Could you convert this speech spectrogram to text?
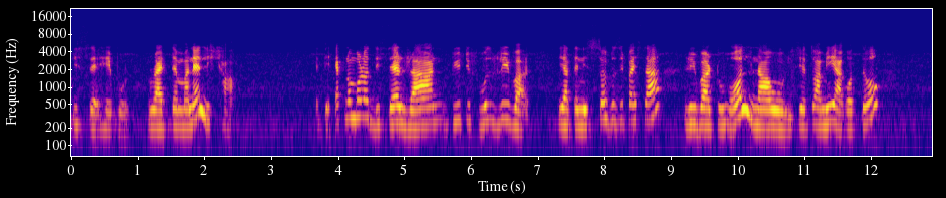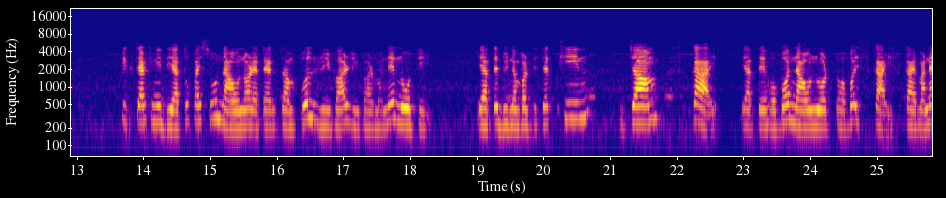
দিছে সেইবোৰ। ৰাইট ডেম মানে লিখা। এতিয়া এক নম্বৰত দিছে ৰাণ বিউটিফুল ৰিভাৰ ইয়াতে নিশ্চয় বুজি পাইছা ৰিভাৰটো হ'ল নাউন যিহেতু আমি আগতেও পিকচাৰখিনি দিয়াটো পাইছোঁ নাউনৰ এটা এক্সাম্পল ৰিভাৰ ৰিভাৰ মানে নদী। ইয়াতে দুই নম্বৰ দিছে থিন জাম্প স্কাই ইয়াতে হ'ব নাউন ৱৰ্ডটো হ'ব স্কাই। স্কাই মানে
